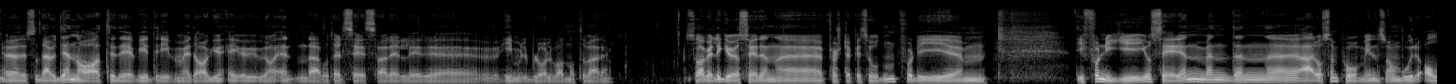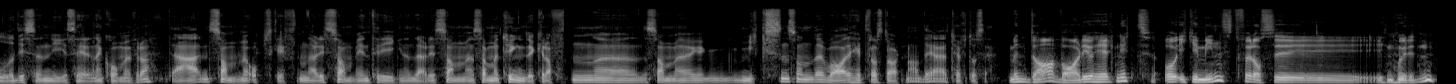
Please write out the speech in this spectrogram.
Eh, så det er jo DNA-et til det vi driver med i dag, enten det er Hotell Cæsar eller Himmelblå eller hva det måtte være. Så det var veldig gøy å se denne første episoden, fordi de fornyer jo serien, men den eh, er også en påminnelse om hvor alle disse nye seriene kommer fra. Det er den samme oppskriften, det er de samme intrigene, det er de samme, samme tyngdekraften, eh, den samme miksen som det var helt fra starten av. Det er tøft å se. Men da var det jo helt nytt, og ikke minst for oss i, i Norden.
